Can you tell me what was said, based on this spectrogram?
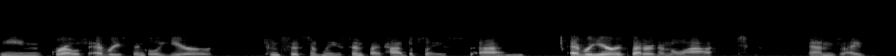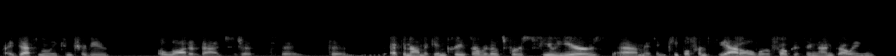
seen growth every single year consistently since I've had the place. Um, every year is better than the last, and I, I definitely contribute a lot of that to just the, the economic increase over those first few years. Um, I think people from Seattle were focusing on going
